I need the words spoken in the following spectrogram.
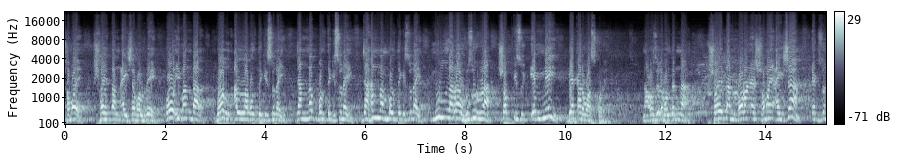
সময় শয়তান আইসা বলবে, ও ইমানদার, বল আল্লাহ বলতে কিছু নাই, জান্নাত বলতে কিছু নাই, জাহান্নাম বলতে কিছু নাই, মুল্লারা, হুজুররা সবকিছু এমনিই বেকার ওয়াজ করে। না হজুল্লাহ বলতেন না শয়তান মরণের সময় আইসা একজন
